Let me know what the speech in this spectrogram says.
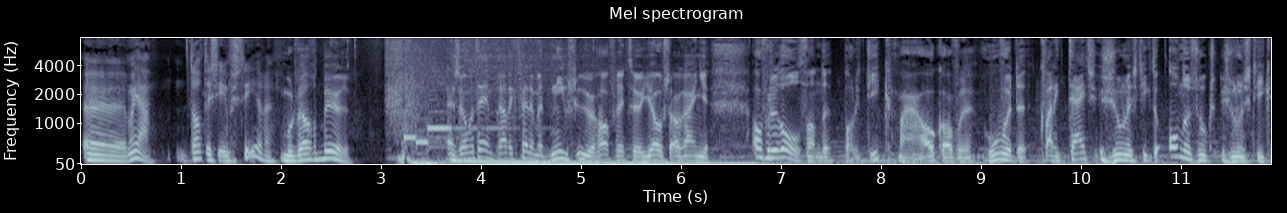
Maar ja, dat is investeren. Moet wel gebeuren. En zometeen praat ik verder met Nieuwsuur hoofdredacteur Joost Oranje over de rol van de politiek, maar ook over hoe we de kwaliteitsjournalistiek, de onderzoeksjournalistiek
